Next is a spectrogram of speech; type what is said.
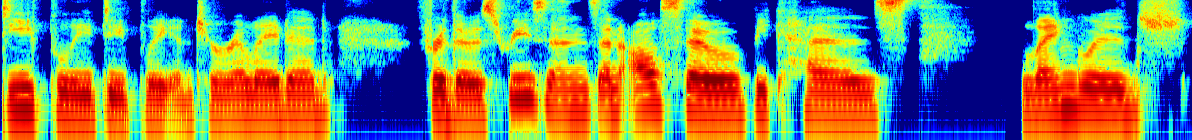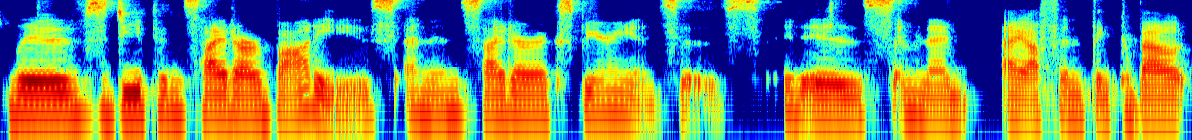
deeply, deeply interrelated for those reasons. And also because language lives deep inside our bodies and inside our experiences. It is, I mean, I, I often think about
